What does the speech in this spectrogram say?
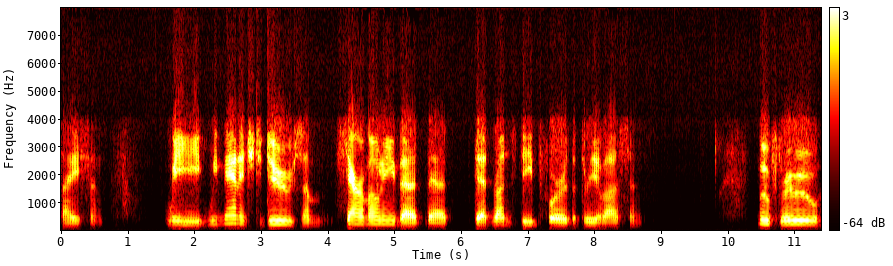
place, and we we managed to do some ceremony that that that runs deep for the three of us, and move through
